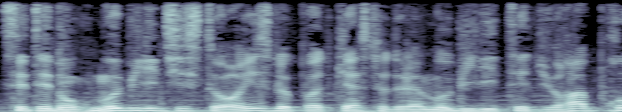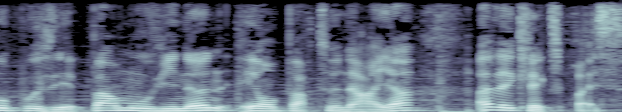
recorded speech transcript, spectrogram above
C'était donc Mobility Stories, le podcast de la mobilité durable proposé par Movinon et en partenariat avec l'Express.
